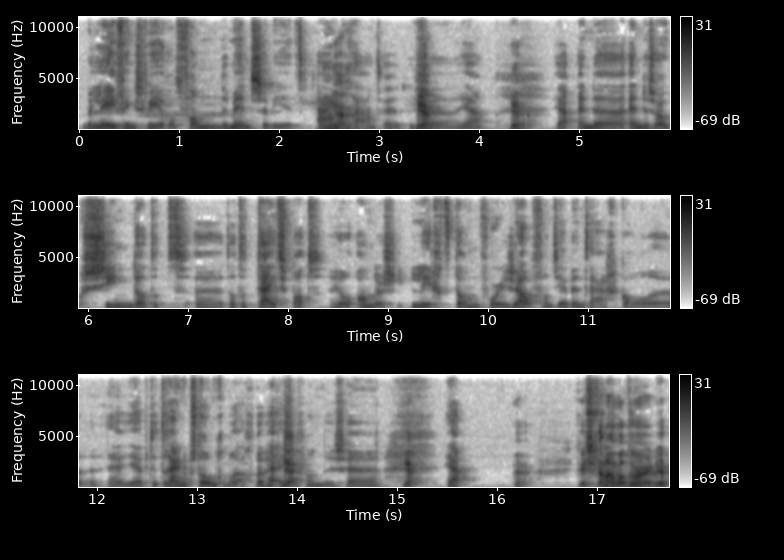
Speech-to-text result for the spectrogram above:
belevingswereld van de mensen wie het aangaat. Hè? Dus, ja. ja. Ja. ja en, en dus ook zien dat het, dat het tijdspad heel anders ligt dan voor jezelf. Want jij bent eigenlijk al, hè, je hebt de trein op stoom gebracht, bij wijze van. Dus ja. ja. ja. Kijk, ze gaan allemaal door,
